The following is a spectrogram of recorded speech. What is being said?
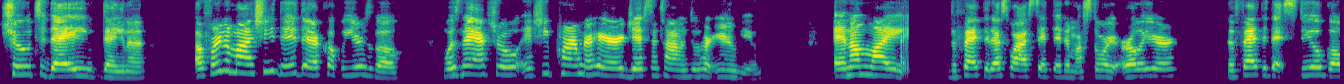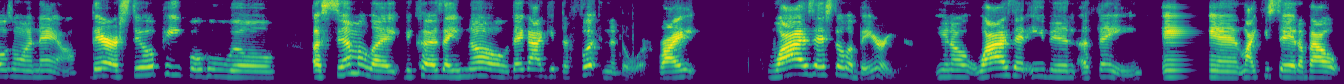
true today dana a friend of mine she did that a couple years ago was natural and she permed her hair just in time to do her interview. And I'm like, the fact that that's why I said that in my story earlier, the fact that that still goes on now, there are still people who will assimilate because they know they got to get their foot in the door, right? Why is that still a barrier? You know, why is that even a thing? And, and like you said about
